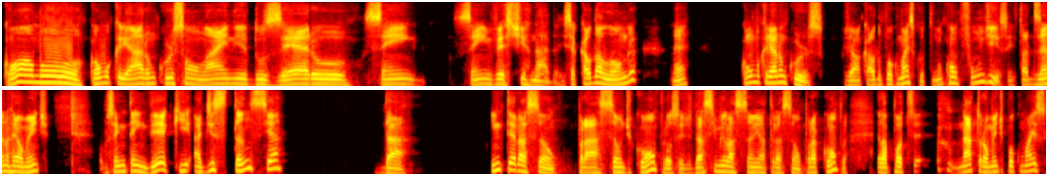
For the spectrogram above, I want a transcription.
como, como criar um curso online do zero sem, sem investir nada. Isso é cauda longa, né? Como criar um curso. Já é uma cauda um pouco mais curta. Não confunde isso. A gente está dizendo realmente você entender que a distância da interação para a ação de compra, ou seja, da assimilação e atração para a compra, ela pode ser naturalmente um pouco mais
